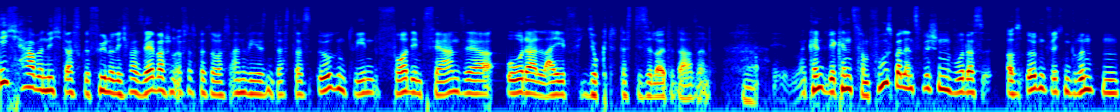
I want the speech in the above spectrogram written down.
ich habe nicht das Gefühl, und ich war selber schon öfters bei sowas anwesend, dass das irgendwen vor dem Fernseher oder live juckt, dass diese Leute da sind. Ja. Man kennt, wir kennen es vom Fußball inzwischen, wo das aus irgendwelchen Gründen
